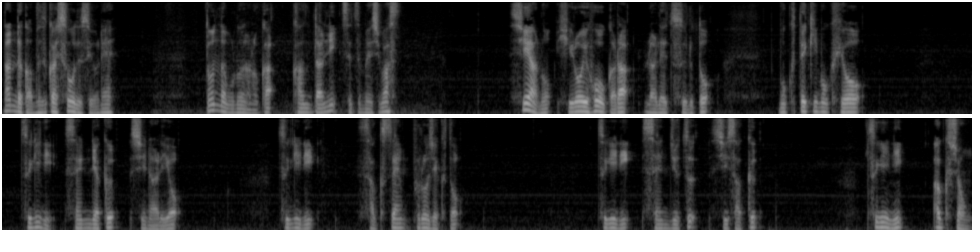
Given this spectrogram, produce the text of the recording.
なんだか難しそうですよね。どんなものなのか簡単に説明します。視野の広い方から羅列すると目的目標次に戦略シナリオ次に作戦プロジェクト次に戦術施策次にアクション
